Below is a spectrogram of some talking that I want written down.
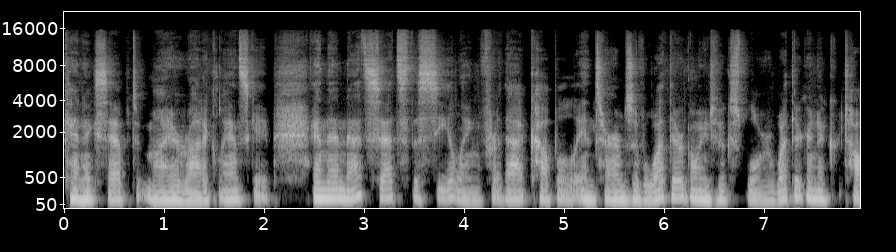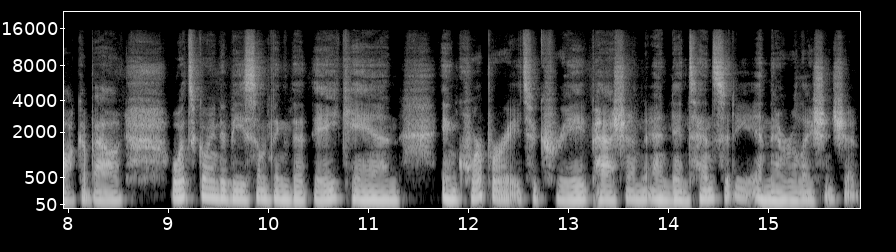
can accept my erotic landscape. And then that sets the ceiling for that couple in terms of what they're going to explore, what they're going to talk about, what's going to be something that they can incorporate to create passion and intensity in their relationship.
